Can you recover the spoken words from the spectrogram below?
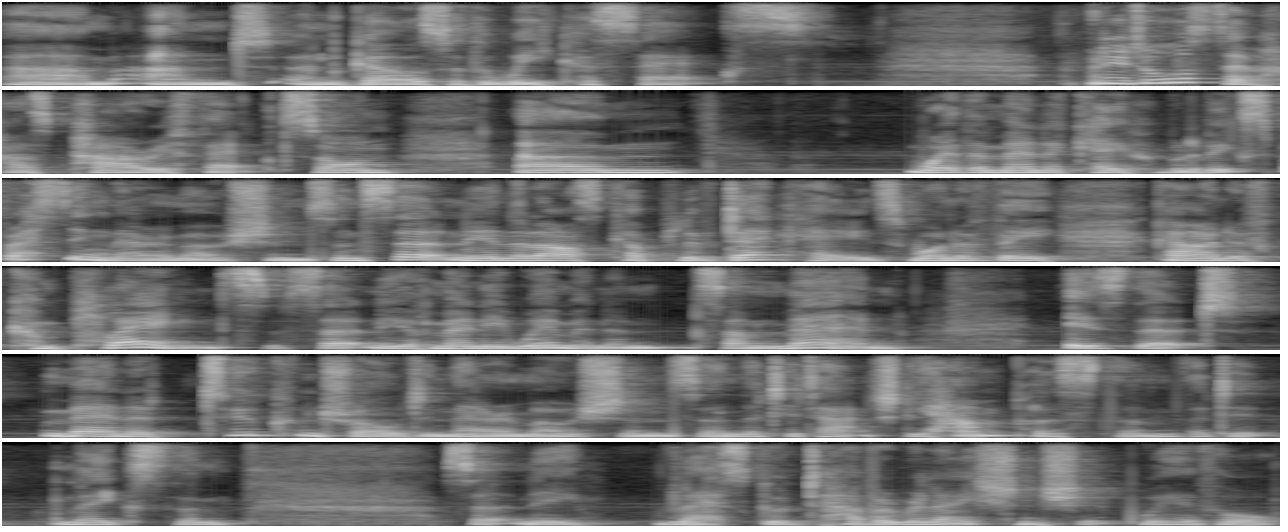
um, and, and girls are the weaker sex. But it also has power effects on um, whether men are capable of expressing their emotions. And certainly in the last couple of decades, one of the kind of complaints, certainly of many women and some men, is that men are too controlled in their emotions and that it actually hampers them, that it makes them certainly less good to have a relationship with or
